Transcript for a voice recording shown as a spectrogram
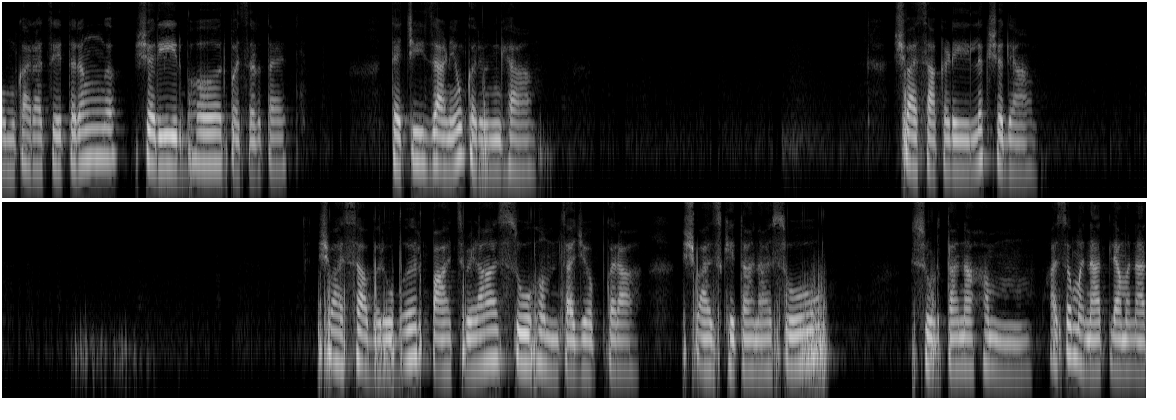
ओंकाराचे तरंग शरीरभर पसरतायत. त्याची जाणीव करून घ्या. श्वासाकडे लक्ष द्या. श्वासाबरोबर पाच वेळा सोहमचा जप करा. श्वास घेताना सो सोडताना हम असं मनातल्या मनात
